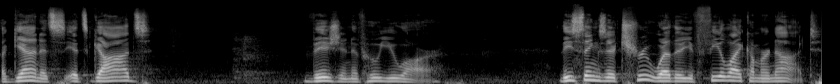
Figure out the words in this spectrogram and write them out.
Again, it's it's God's vision of who you are. These things are true whether you feel like them or not.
